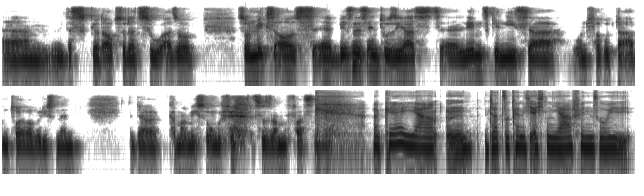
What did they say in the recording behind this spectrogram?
Ähm, das gehört auch so dazu. Also so ein Mix aus äh, Business-Enthusiast, äh, Lebensgenießer und verrückter Abenteurer würde ich es nennen. Da kann man mich so ungefähr zusammenfassen. Ja. Okay, ja, dazu kann ich echt ein Ja finden, so wie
